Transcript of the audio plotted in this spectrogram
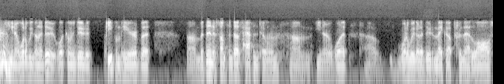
you know, what are we going to do? What can we do to keep them here? But Um, but then if something does happen to them, um, you know what uh, what are we going to do to make up for that lost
